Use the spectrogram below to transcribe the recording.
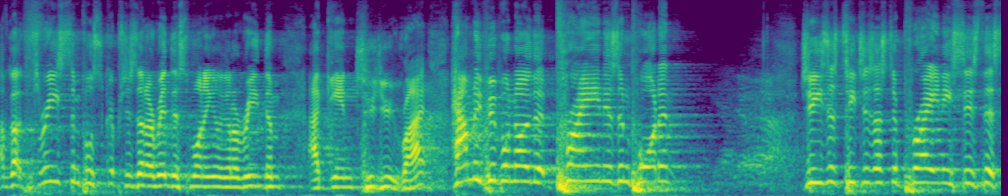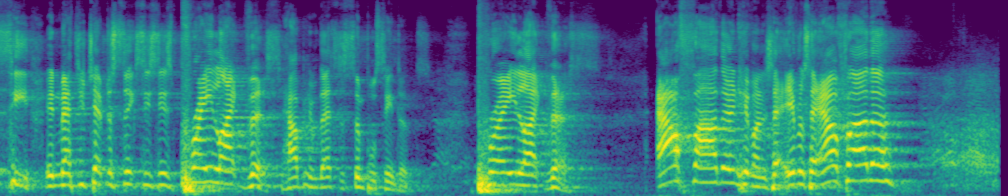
I've got three simple scriptures that I read this morning. I'm going to read them again to you, right? How many people know that praying is important? Jesus teaches us to pray, and he says this. See, in Matthew chapter 6, he says, Pray like this. How many that's a simple sentence? Pray like this. Our Father in heaven. Say, everyone say, Our Father. Our Father.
